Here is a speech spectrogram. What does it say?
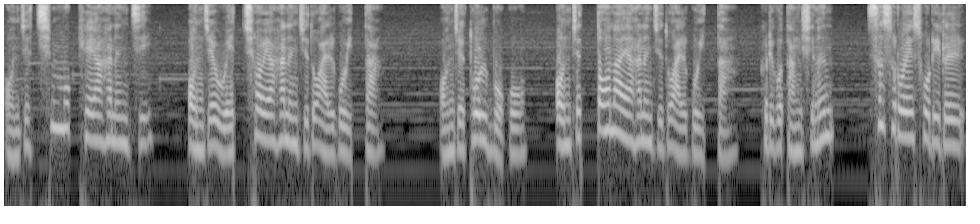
언제 침묵해야 하는지, 언제 외쳐야 하는지도 알고 있다. 언제 돌보고, 언제 떠나야 하는지도 알고 있다. 그리고 당신은 스스로의 소리를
